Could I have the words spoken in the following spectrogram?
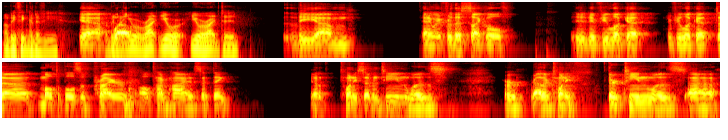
I'll be thinking of you. Yeah, well, like, you were right. You were you were right, dude. The um, anyway, for this cycle, if you look at if you look at uh, multiples of prior all time highs, I think you know 2017 was, or rather 2013 was uh,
